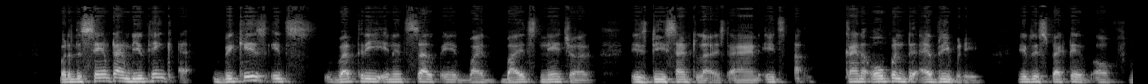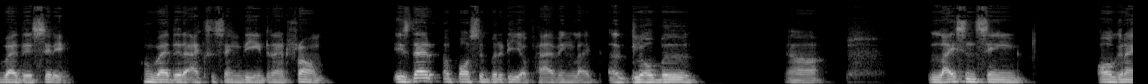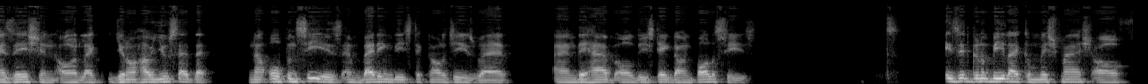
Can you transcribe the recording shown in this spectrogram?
But at the same time, do you think because it's Web3 in itself eh, by, by its nature is decentralized and it's uh, kind of open to everybody, irrespective of where they're sitting, where they're accessing the internet from, is there a possibility of having like a global uh, licensing organization or like you know how you said that now OpenSea is embedding these technologies where and they have all these takedown policies. Is it going to be like a mishmash of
